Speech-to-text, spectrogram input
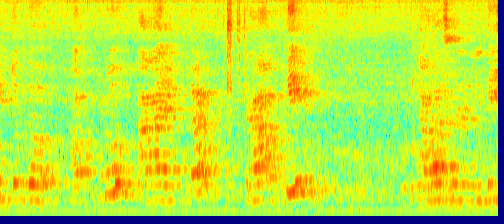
ఉంటుందో అప్పుడు ఆ యొక్క క్రాప్కి కావాల్సినటువంటి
